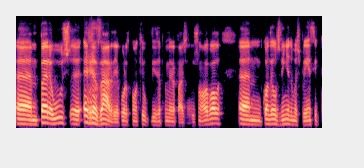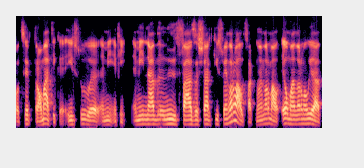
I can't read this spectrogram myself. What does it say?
um, para os uh, arrasar, de acordo com aquilo que diz a primeira página do Jornal da Bola, um, quando eles vinham de uma experiência que pode ser traumática. Isso, uh, a mim, enfim, a mim nada me faz achar que isso é normal. De facto, não é normal. É uma anormalidade.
